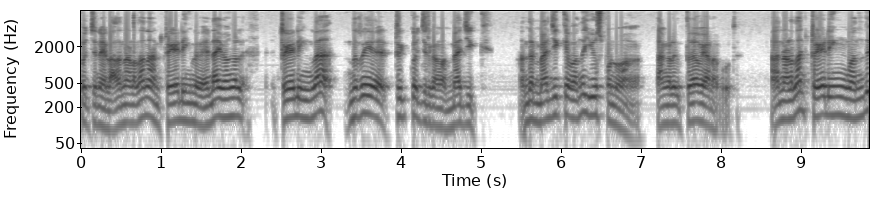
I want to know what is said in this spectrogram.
பிரச்சனை இல்லை. அதனால தான் நான் ட்ரேடிங்கில் ஏன்னா இவங்க ட்ரேடிங்கில் நிறைய ட்ரிக் வச்சுருக்காங்க. மேஜிக் அந்த மேஜிக்கை வந்து யூஸ் பண்ணுவாங்க. தங்களுக்கு தேவையான போது. அதனால தான் ட்ரேடிங் வந்து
